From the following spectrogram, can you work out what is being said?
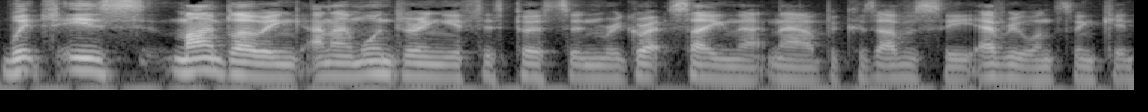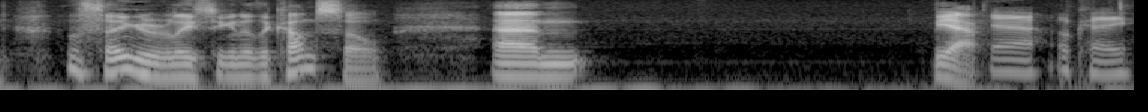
which is mind blowing, and I'm wondering if this person regrets saying that now because obviously everyone's thinking, "Well, Sega releasing another console." Um, yeah, Yeah. Okay.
